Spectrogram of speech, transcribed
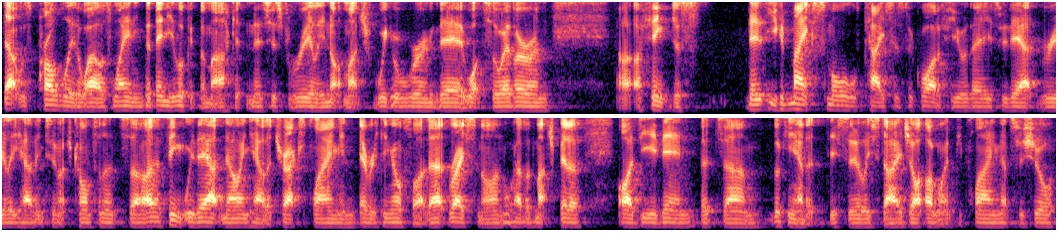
that was probably the way I was leaning. But then you look at the market and there's just really not much wiggle room there whatsoever. And I think just that you could make small cases for quite a few of these without really having too much confidence. So I think without knowing how the track's playing and everything else like that, race nine will have a much better idea then. But um, looking at it this early stage, I, I won't be playing, that's for sure.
